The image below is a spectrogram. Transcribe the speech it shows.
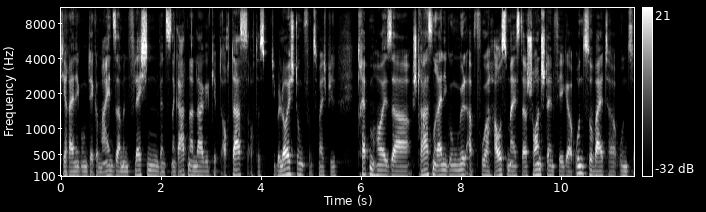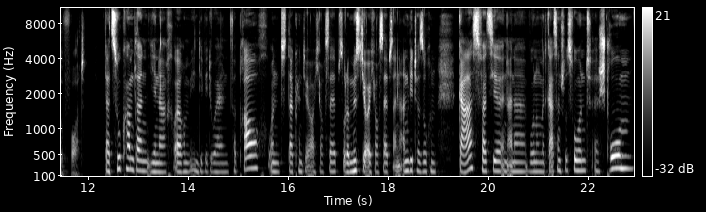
die Reinigung der gemeinsamen Flächen, wenn es eine Gartenanlage gibt, auch das, auch das, die Beleuchtung von zum Beispiel Treppenhäuser, Straßenreinigung, Müllabfuhr, Hausmeister, Schornsteinfeger und so weiter und so fort. Dazu kommt dann je nach eurem individuellen Verbrauch und da könnt ihr euch auch selbst oder müsst ihr euch auch selbst einen Anbieter suchen. Gas, falls ihr in einer Wohnung mit Gasanschluss wohnt, äh, Strom.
